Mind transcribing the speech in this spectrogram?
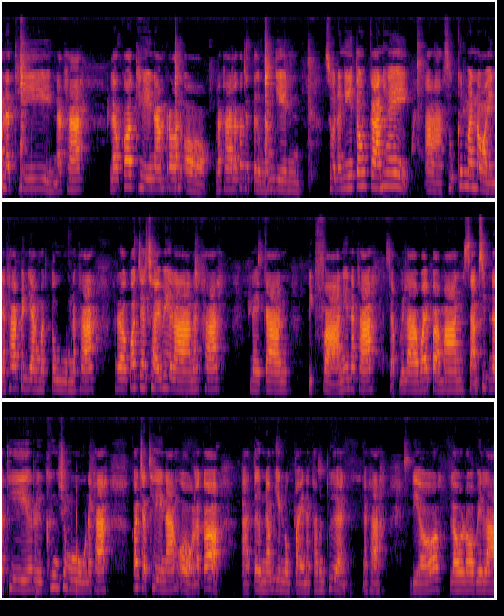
15 นาทีนะคะ แล้วก็เทน้ำร้อนออกนะคะ แล้วก็จะเติมน้ำเย็น ส่วนอันนี้ต้องการให้อ่าสุกขึ้นมาหน่อยนะคะ เป็นยางมะตูมนะคะ เราก็จะใช้เวลานะคะในการ ปิดฝาเนี่ยนะคะ จับเวลาไว้ประมาณ 30 นาทีหรือครึ่งชั่วโมงนะคะ ก็จะเทน้ำออกแล้วก็เติมน้ำเย็นลงไปนะคะเพื่อนๆนะคะ เดี๋ยวเรารอเวลา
